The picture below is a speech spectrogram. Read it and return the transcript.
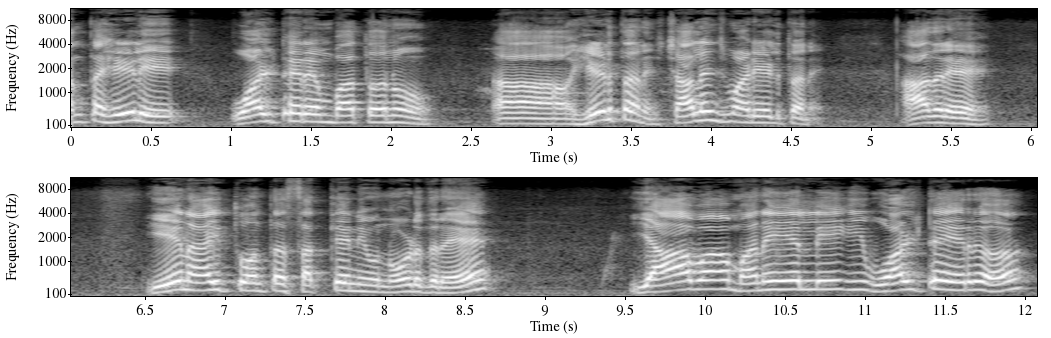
ಅಂತ ಹೇಳಿ ವಾಲ್ಟೇರ್ ಎಂಬಾತನು ಹೇಳ್ತಾನೆ, ಚಾಲೆಂಜ್ ಮಾಡಿ ಹೇಳ್ತಾನೆ. ಆದರೆ ಏನಾಯಿತು ಅಂತ ಸತ್ಯ ನೀವು ನೋಡಿದ್ರೆ ಯಾವ ಮನೆಯಲ್ಲಿ ಈ ವಾಲ್ಟೇರ್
